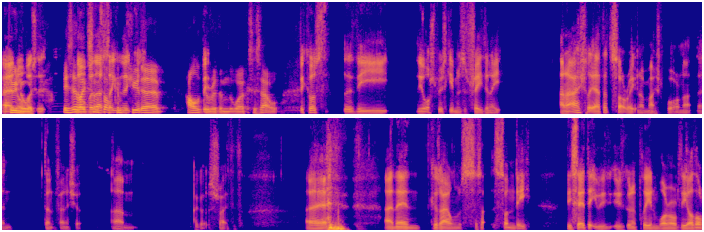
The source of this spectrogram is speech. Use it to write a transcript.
Uh, Who no, knows? The, Is it no, like some sort of computer algorithm that works this out? Because the, the the Ospreys game was a Friday night, and I actually I did start writing a match report on that, then didn't finish it. Um, I got distracted. Uh, and then because Ireland was Sunday, they said that he was, he was, going to play in one or the other,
